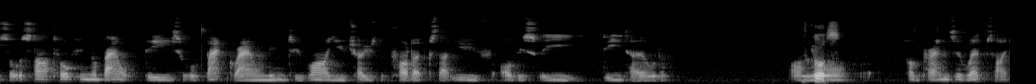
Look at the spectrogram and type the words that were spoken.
sort of start talking about the sort of background into why you chose the products that you've obviously detailed on your comprehensive website.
